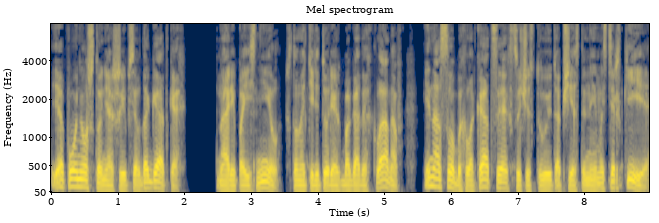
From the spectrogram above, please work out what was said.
я понял, что не ошибся в догадках. Нари пояснил, что на территориях богатых кланов и на особых локациях существуют общественные мастерские,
